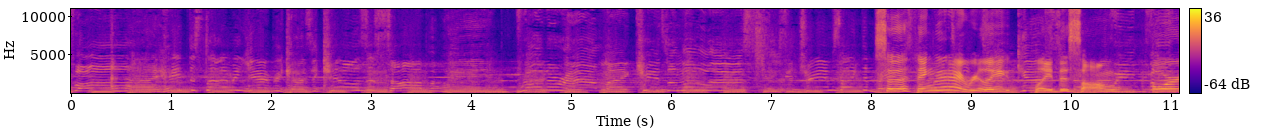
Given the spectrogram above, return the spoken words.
fall. And I hate this time of year because it kills us all. But we run around like kids on the loose, chasing dreams like the So the thing that I really played this song for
